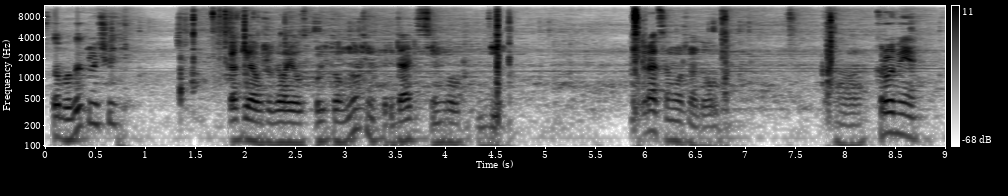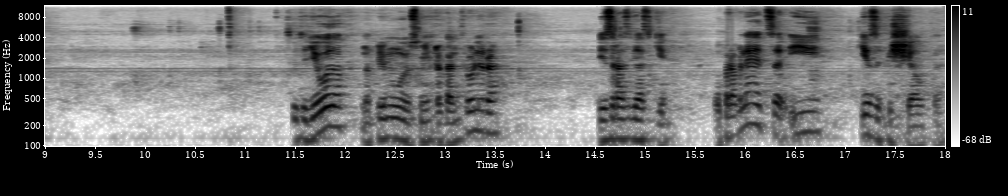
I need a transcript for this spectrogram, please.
Чтобы выключить, как я уже говорил с пультом, нужно передать символ D. Играться можно долго. Кроме светодиодов, напрямую с микроконтроллера, без развязки Управляется и езопищалка.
